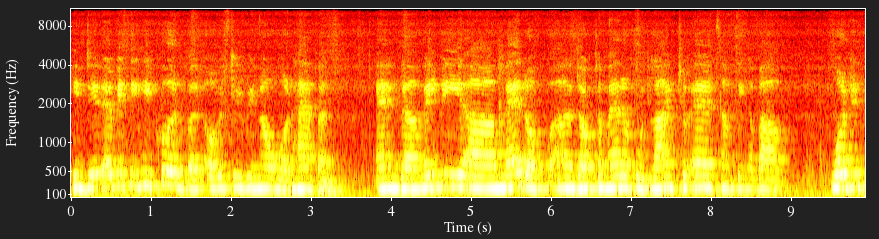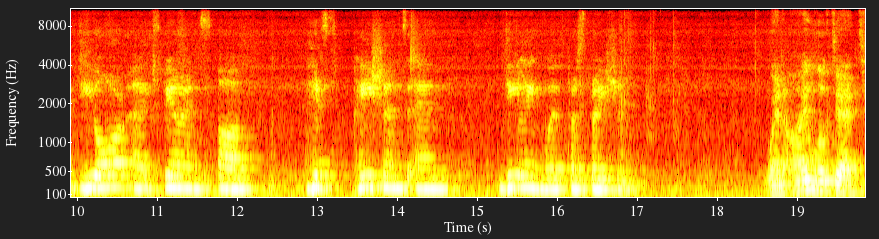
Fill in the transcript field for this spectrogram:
He did everything he could, but obviously we know what happened. And uh, maybe uh, uh, Dr. Medoff would like to add something about what did your uh, experience of his patience and dealing with frustration? When I looked at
